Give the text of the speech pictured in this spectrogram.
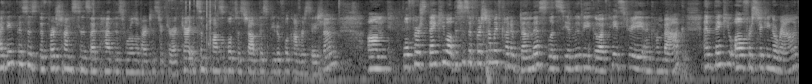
I think this is the first time since I've had this role of artistic director. It's impossible to stop this beautiful conversation. Um, well, first, thank you all. This is the first time we've kind of done this. Let's see a movie, go have pastry, and come back. And thank you all for sticking around.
